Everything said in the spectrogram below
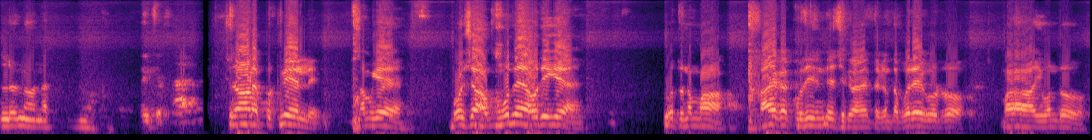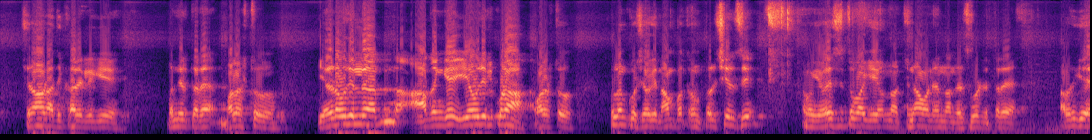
ಎಲ್ಲರೂ ನಾನು ಚುನಾವಣೆ ಪ್ರಕ್ರಿಯೆಯಲ್ಲಿ ನಮಗೆ ಬಹುಶಃ ಮೂರನೇ ಅವಧಿಗೆ ಇವತ್ತು ನಮ್ಮ ಸಹಾಯಕ ಕೃಷಿ ನಿರ್ದೇಶಕರಾಗಿರ್ತಕ್ಕಂಥ ಬೈರೇಗೌಡರು ಬಹಳ ಈ ಒಂದು ಚುನಾವಣಾ ಅಧಿಕಾರಿಗಳಿಗೆ ಬಂದಿರ್ತಾರೆ. ಬಹಳಷ್ಟು ಎರಡು ಅವಧಿಯಲ್ಲಿ ಆದ- ಆದಂಗೆ ಈ ಅವಧಿಯಲ್ಲಿ ಕೂಡ ಬಹಳಷ್ಟು ಕೂಲಂಕುಷವಾಗಿ ನಾಮಪತ್ರವನ್ನು ಪರಿಶೀಲಿಸಿ ನಮಗೆ ವ್ಯವಸ್ಥಿತವಾಗಿ ಒಂದು ಚುನಾವಣೆಯನ್ನು ನಡೆಸಿಕೊಂಡಿರ್ತಾರೆ ಅವರಿಗೆ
